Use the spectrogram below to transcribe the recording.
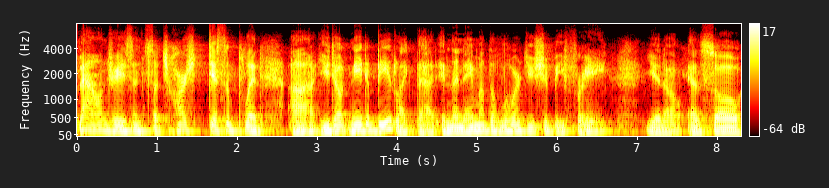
boundaries and such harsh discipline? Uh, you don't need to be like that. In the name of the Lord, you should be free you know. And so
